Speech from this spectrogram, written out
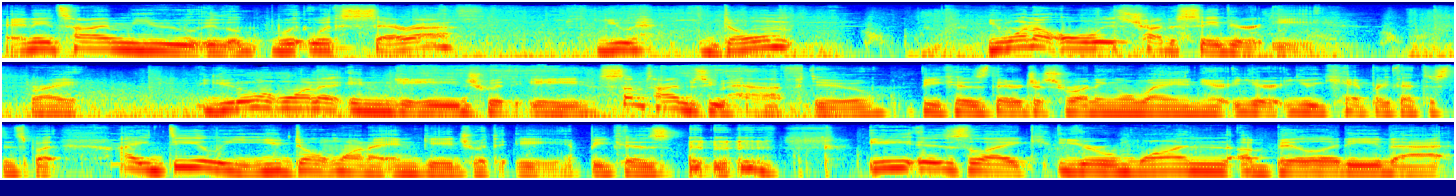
Anytime you, with, with Serath, you don't, you want to always try to save your E, right? you don't want to engage with E. Sometimes you have to because they're just running away and you're, you're you can't break that distance. But ideally, you don't want to engage with E because E is like your one ability that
